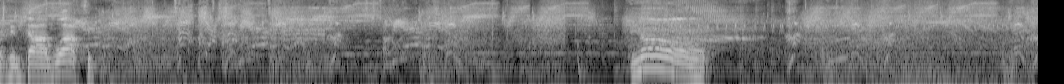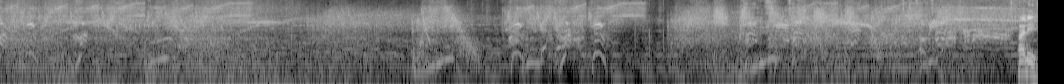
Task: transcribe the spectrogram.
je vais me faire avoir. Non Allez.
